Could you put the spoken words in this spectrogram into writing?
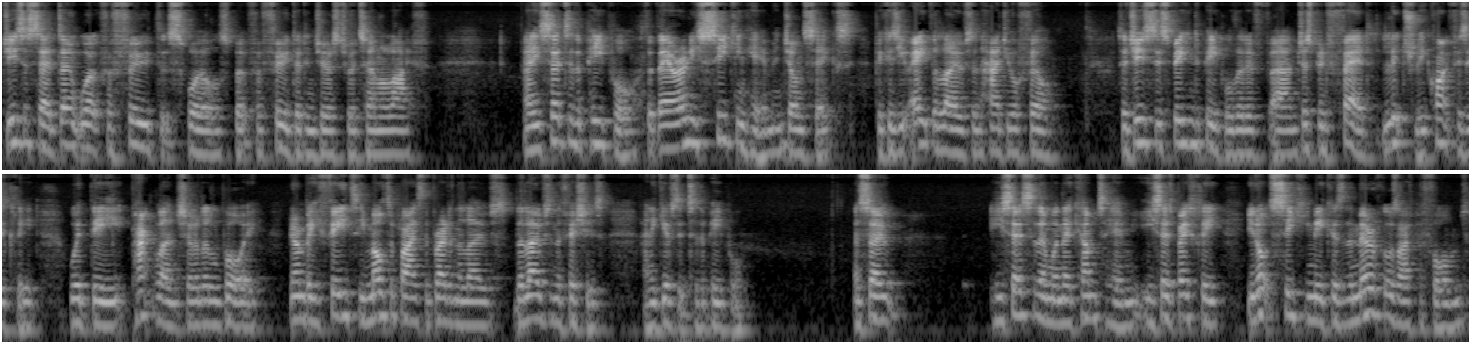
Jesus said, Don't work for food that spoils, but for food that endures to eternal life. And he said to the people that they are only seeking him in John 6 because you ate the loaves and had your fill. So Jesus is speaking to people that have um, just been fed, literally, quite physically, with the packed lunch of a little boy. Remember, he feeds, he multiplies the bread and the loaves, the loaves and the fishes, and he gives it to the people. And so he says to them when they come to him, he says basically, You're not seeking me because of the miracles I've performed.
